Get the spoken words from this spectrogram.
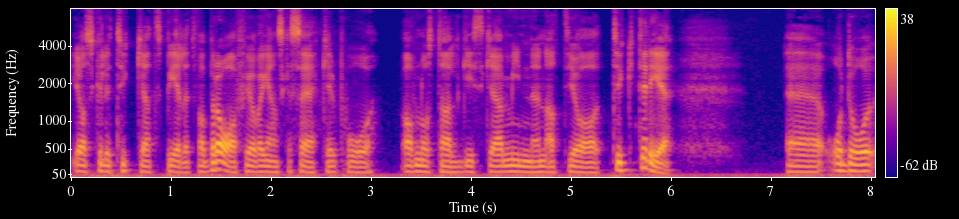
jag skulle tycka att spelet var bra för jag var ganska säker på av nostalgiska minnen att jag tyckte det. Eh, och då,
